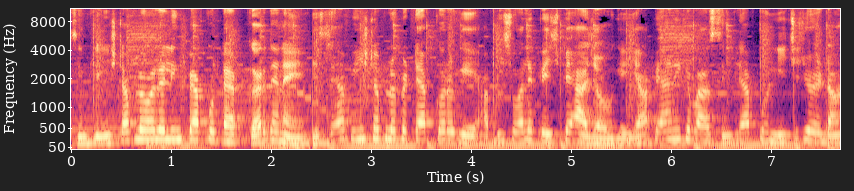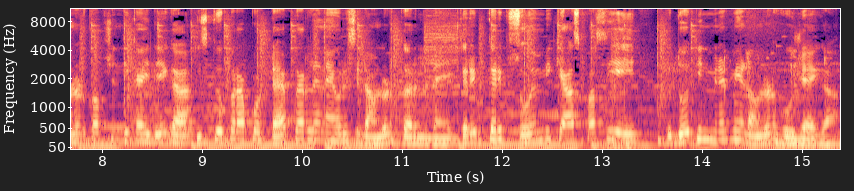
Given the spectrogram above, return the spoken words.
सिंपली इंस्टाफ्लो वाले लिंक पे आपको टैप कर देना है। जिससे आप इंस्टाफ्लो पे टैप करोगे, आप इस वाले पेज पे आ जाओगे। यहाँ पे आने के बाद सिंपली आपको नीचे जो है डाउनलोड का ऑप्शन दिखाई देगा, इसके ऊपर आपको टैप कर लेना है और इसे डाउनलोड कर लेना है। करीब करीब सौ एम के आसपास ये तो दो तीन मिनट में डाउनलोड हो जाएगा।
